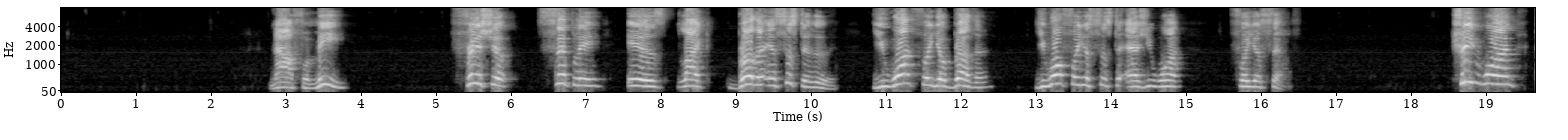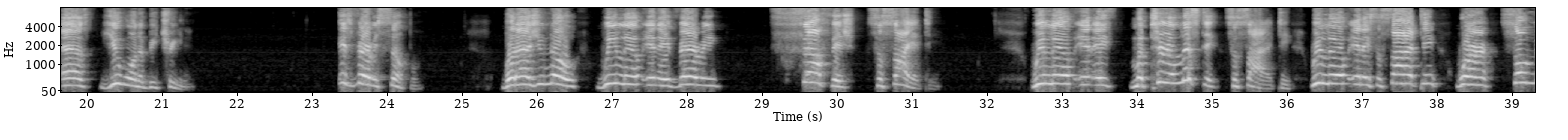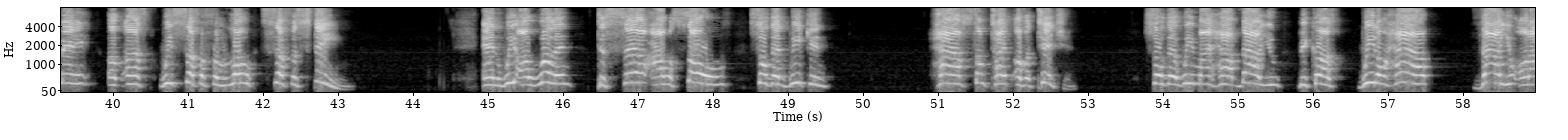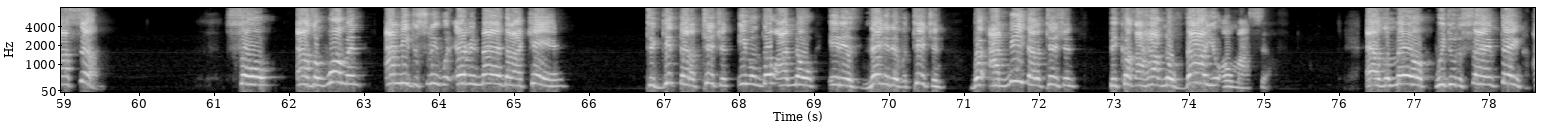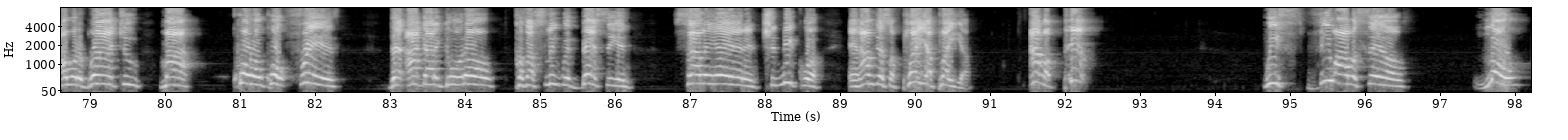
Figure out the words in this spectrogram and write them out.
Now, for me, friendship simply is like brother and sisterhood. You want for your brother, you want for your sister as you want for yourself. Treat one as you want to be treated. It's very simple. But as you know, we live in a very selfish society. We live in a materialistic society. We live in a society where so many of us, we suffer from low self-esteem. And we are willing to sell our souls so that we can have some type of attention so that we might have value because we don't have value on ourselves. So as a woman, I need to sleep with every man that I can to get that attention, even though I know it is negative attention, but I need that attention because I have no value on myself. As a male, we do the same thing. I want to brag to my quote unquote friends that I got it going on because I sleep with Bessie and Sally Ann and Shaniqua and I'm just a player player. I'm a pimp. We view ourselves low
